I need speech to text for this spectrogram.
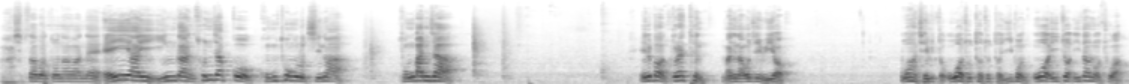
아, 14번 또 나왔네. AI 인간 손잡고 공통으로 진화. 동반자. 1번 threaten 많이 나오지 위협. 와 재밌다. 우와 좋다 좋다. 2번. 우와 이, 이 단어 좋아.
